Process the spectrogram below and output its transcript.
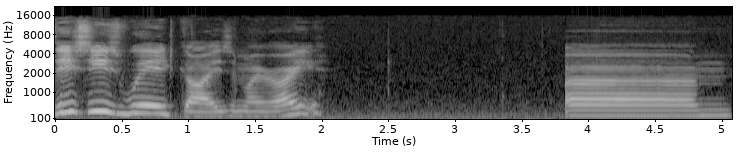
This is weird, guys, am I right? Um,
